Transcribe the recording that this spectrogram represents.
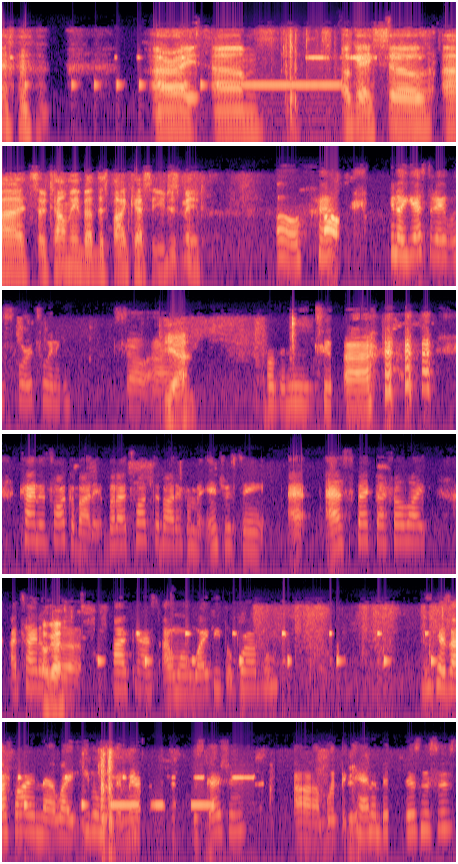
All right. Um, okay, so uh, so tell me about this podcast that you just made. Oh, you know, yesterday was 420, so um, Yeah. felt the need to uh, kind of talk about it. But I talked about it from an interesting a- aspect. I felt like I titled Okay. the podcast "I Want White People Problem" because I find that, like, even with the marijuana discussion, um, with the Yeah. cannabis businesses,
